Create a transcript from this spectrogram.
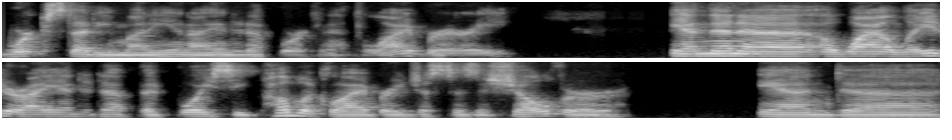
work study money and I ended up working at the library and then a, uh, a, while later, I ended up at Boise Public Library just as a shelver. And uh,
